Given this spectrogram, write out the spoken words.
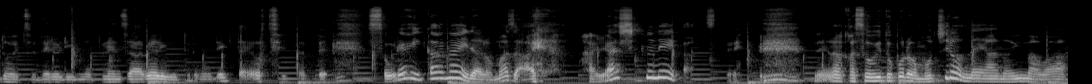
ドイツ、ベルリンのプレンツァーベルグってとこにできたよって言ったって、そりゃ行かないだろ。まずあ怪しくねえかっつって。で、なんかそういうところがもちろんね、あの今は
